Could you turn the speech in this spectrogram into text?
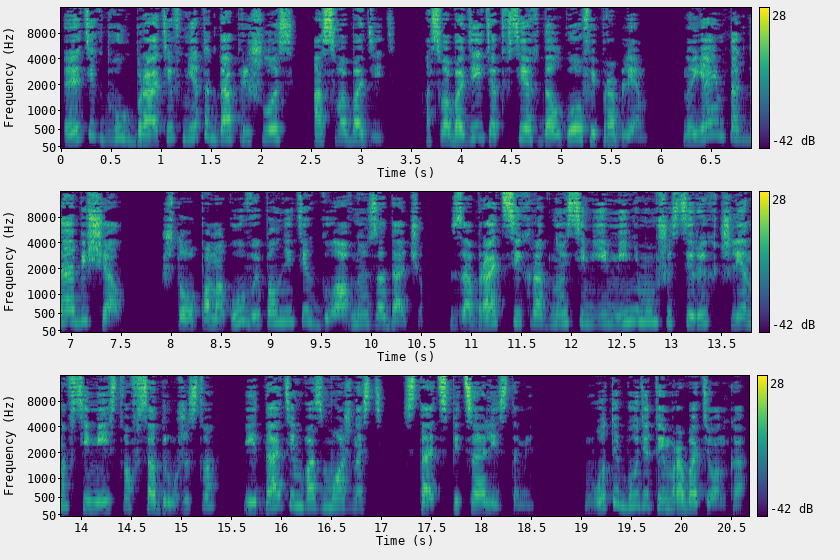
Этих двух братьев мне тогда пришлось освободить. Освободить от всех долгов и проблем. Но я им тогда обещал, что помогу выполнить их главную задачу – забрать с их родной семьи минимум шестерых членов семейства в Содружество и дать им возможность стать специалистами. Вот и будет им работенка.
